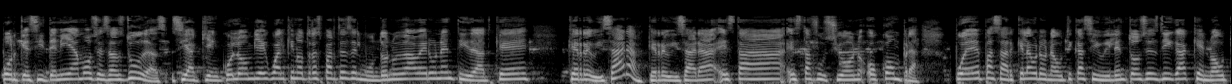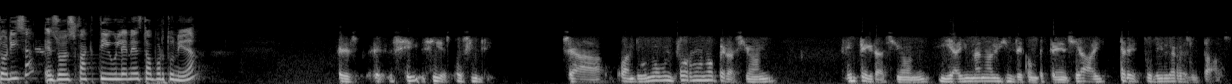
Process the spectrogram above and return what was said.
porque sí teníamos esas dudas, si aquí en Colombia, igual que en otras partes del mundo, no iba a haber una entidad que, que revisara, que revisara esta, esta fusión o compra. ¿Puede pasar que la aeronáutica civil entonces diga que no autoriza? ¿Eso es factible en esta oportunidad? Es, eh, sí, sí, es posible. O sea, cuando uno informa una operación de integración y hay un análisis de competencia, hay tres posibles resultados.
